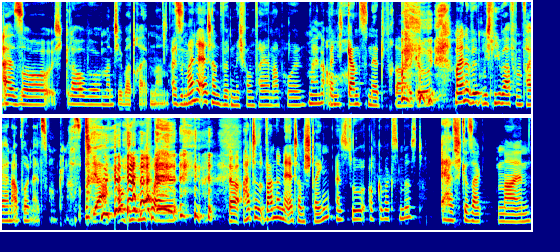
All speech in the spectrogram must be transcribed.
Also, ich glaube, manche übertreiben dann. also meine Eltern würden mich vom Feiern abholen. Meine Wenn auch. ich ganz nett frage. Meine wird mich lieber vom Feiern abholen als vom Knast. ja, auf jeden Fall. Ja, hatte, waren deine Eltern streng, als du aufgewachsen bist? Ehrlich gesagt, nein.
